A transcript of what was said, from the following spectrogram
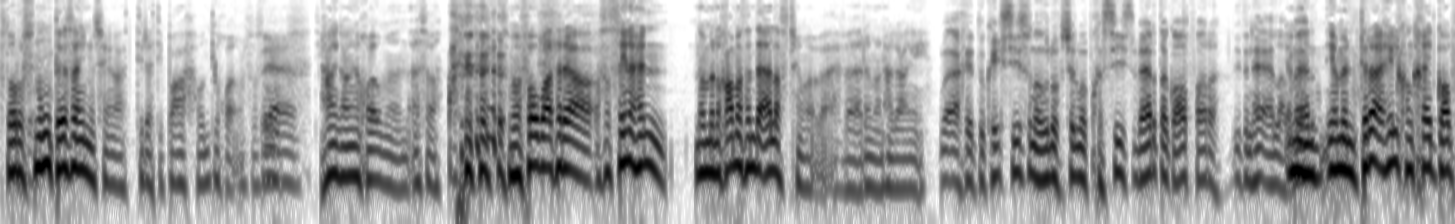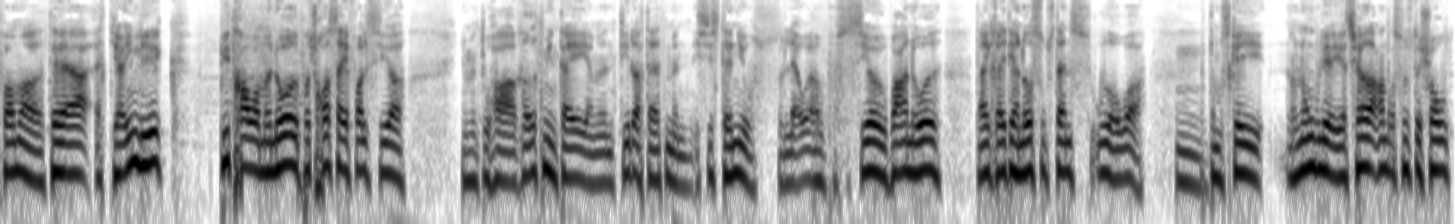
Forstår du? Sådan nogle der en, og tænker, de der, de bare har ondt i røven, forstår? Ja, ja. De har ikke engang en røv, men altså. så man får bare det der, og så senere hen, når man rammer den der alder, så tænker man, hvad, hvad er det, man har gang i? Du kan ikke sige sådan noget, uden at fortælle mig præcis, hvad er det, der går op for dig i den her alder? Hvad er Jamen, jamen, det der helt konkret går op for mig, det er, at jeg egentlig ikke bidrager med noget, på trods af, at folk siger, jamen, du har reddet min dag, jamen, dit og dat, men i sidste ende jo, så, laver jeg, så siger jeg jo bare noget, der ikke rigtig har noget substans, udover, Mm. at der måske, når nogen bliver irriteret, og andre synes, det er sjovt,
